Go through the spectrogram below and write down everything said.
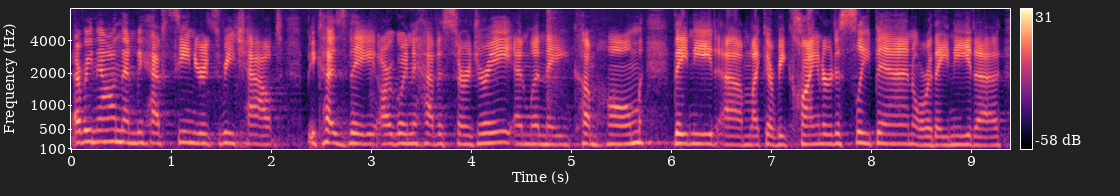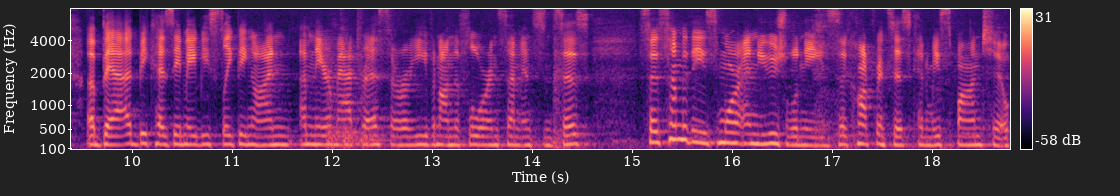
Every now and then we have seniors reach out because they are going to have a surgery, and when they come home, they need um, like a recliner to sleep in, or they need a, a bed because they may be sleeping on a near mattress or even on the floor in some instances. So some of these more unusual needs the conferences can respond to.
